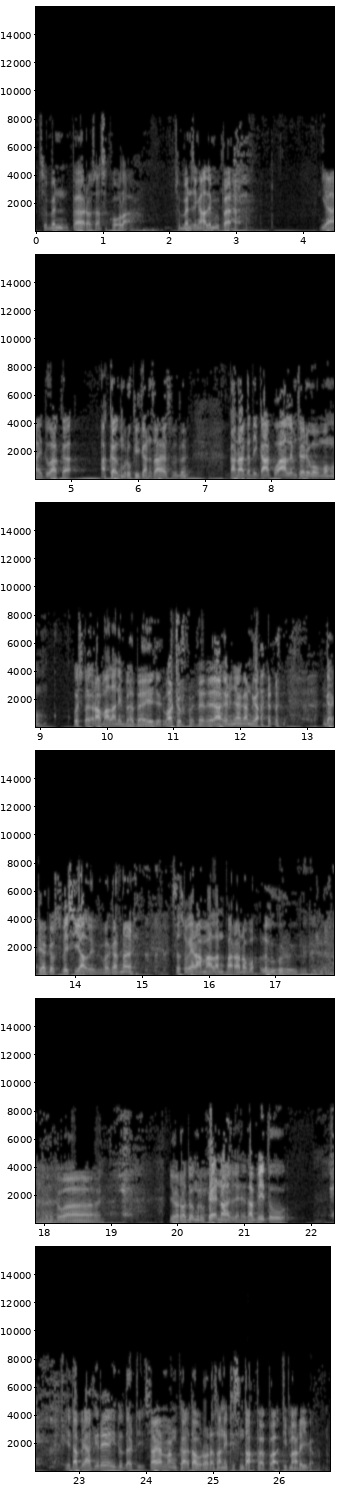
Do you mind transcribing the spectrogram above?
sampean mbah ora usah sekolah. Sampean sing alim mbah. Ya itu agak agak merugikan saya sebetulnya. Karena ketika aku alim jadi ngomong wis ramalan mbah bae jadi waduh akhirnya kan enggak nggak dianggap spesial itu karena sesuai ramalan para nopo leluhur itu. Wah. Ya rada ngrugekno tapi itu ya tapi akhirnya itu tadi. Saya memang nggak tahu rasanya disentak bapak dimarahi gak pernah.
